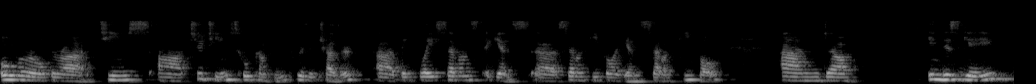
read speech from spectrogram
Overall, there are teams, uh, two teams who compete with each other. Uh, they play sevens against uh, seven people against seven people. And uh, in this game,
